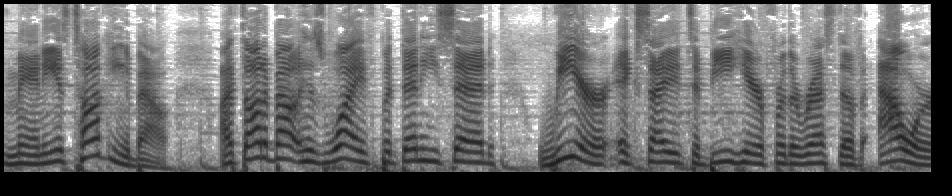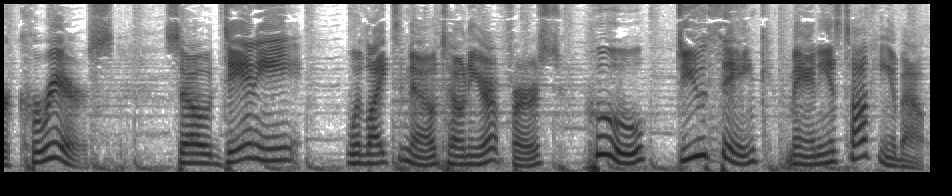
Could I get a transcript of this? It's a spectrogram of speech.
Manny is talking about. I thought about his wife, but then he said, We're excited to be here for the rest of our careers. So, Danny would like to know, Tony, you're up first. Who do you think Manny is talking about?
